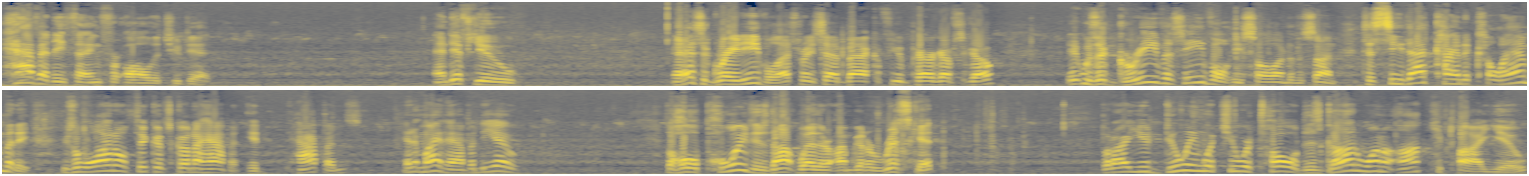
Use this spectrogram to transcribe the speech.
have anything for all that you did. And if you, that's a great evil. That's what he said back a few paragraphs ago. It was a grievous evil he saw under the sun to see that kind of calamity. He said, Well, I don't think it's going to happen. It happens, and it might happen to you. The whole point is not whether I'm going to risk it, but are you doing what you were told? Does God want to occupy you,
